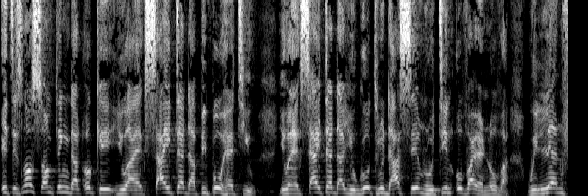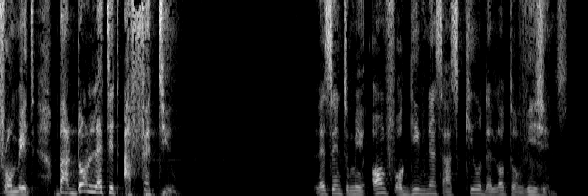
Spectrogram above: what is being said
it is not something that, okay, you are excited that people hurt you. You are excited that you go through that same routine over and over. We learn from it, but don't let it affect you. Listen to me. Unforgiveness has killed a lot of visions,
